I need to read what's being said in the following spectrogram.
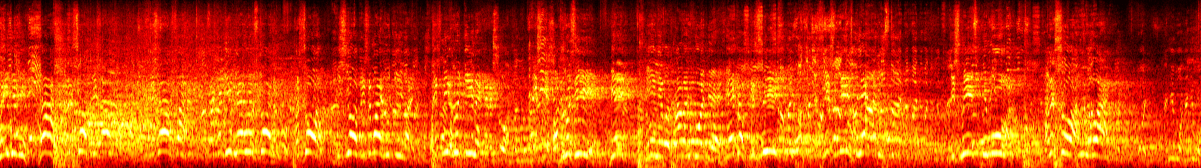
Выдерни! Да! Хорошо! Прижался! Прижался! Заходи в левую сторону! Пошел! Еще! Прижимай грудиной хорошо! Прижми! Подгрузи! Бей! Бей левой, правой рукой бей! Бей, прижми! Прижмись, блядь! Давай, давай, давай, давай. Прижмись к нему! Хорошо! Давай! Ой, на него, на него.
